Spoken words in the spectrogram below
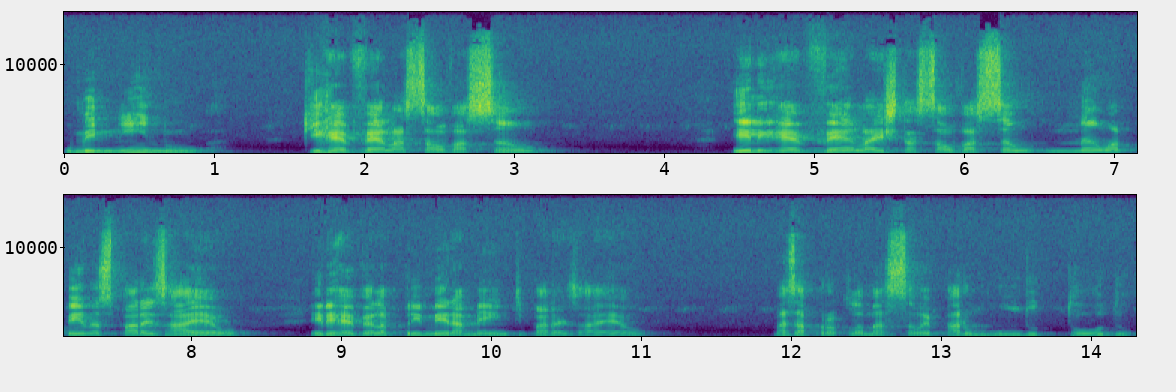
O menino que revela a salvação ele revela esta salvação não apenas para Israel, ele revela primeiramente para Israel, mas a proclamação é para o mundo todo,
